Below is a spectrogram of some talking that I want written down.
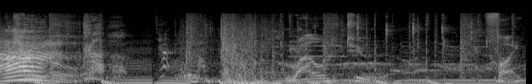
Ah. Round two. Fight.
